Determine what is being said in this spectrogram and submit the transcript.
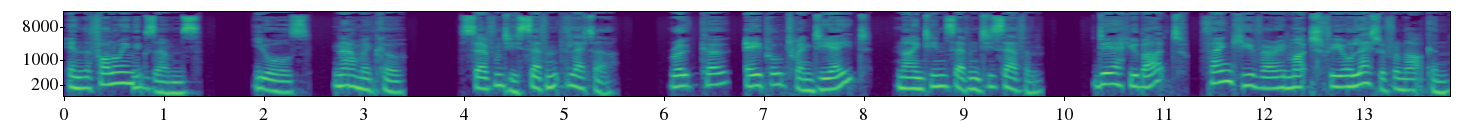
in the following exams. Yours, Namiko. 77th letter. Rokko, April 28, 1977. Dear Hubert, thank you very much for your letter from Aachen.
